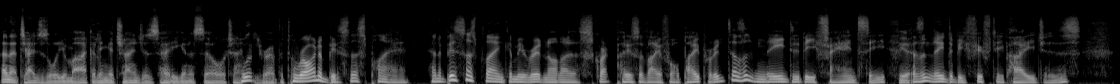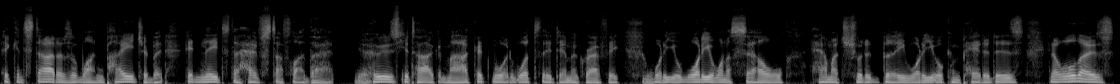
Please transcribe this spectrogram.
and that changes all your marketing. It changes how you're going to sell. It changes your advertising. Write a business plan, and a business plan can be written on a scrap piece of A4 paper. It doesn't need to be fancy. Yeah. It doesn't need to be fifty pages. It can start as a one pager, but it needs to have stuff like that. Yeah. Who's your target market? What what's their demographic? Yeah. What do you what do you want to sell? How much should it be? What are your competitors? You know, all those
